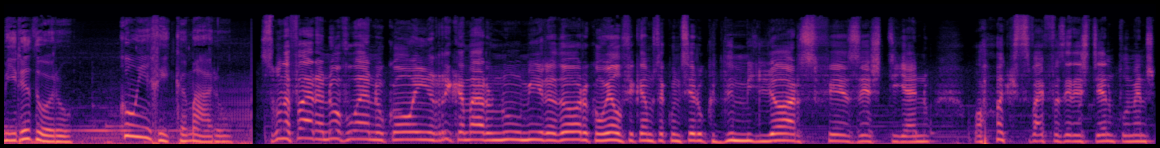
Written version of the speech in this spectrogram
Miradouro, com Henrique Amaro. Segunda-feira, novo ano com Henrique Amaro no Mirador. Com ele ficamos a conhecer o que de melhor se fez este ano, ou que se vai fazer este ano, pelo menos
